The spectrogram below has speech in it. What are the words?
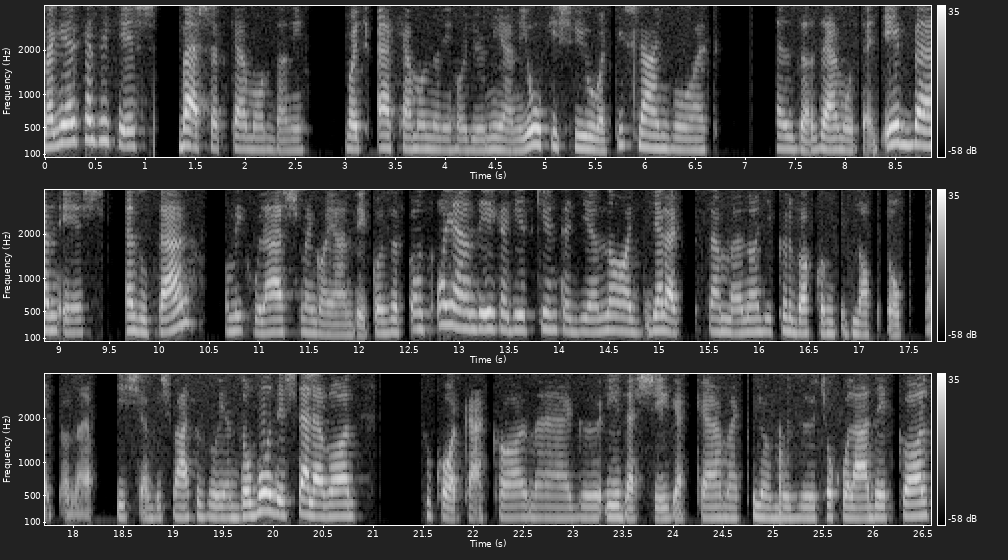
megérkezik, és verset kell mondani, vagy el kell mondani, hogy ő milyen jó kisfiú vagy kislány volt ebben az elmúlt egy évben, és ezután a Mikulás megajándékozott. Az ajándék egyébként egy ilyen nagy, gyerek szemmel nagy, körülbelül akkor, mint egy laptop, vagy annál kisebb is változó ilyen doboz, és tele van cukorkákkal, meg édességekkel, meg különböző csokoládékkal.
